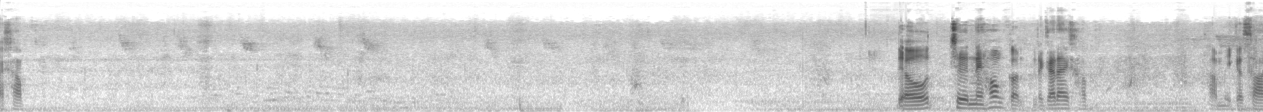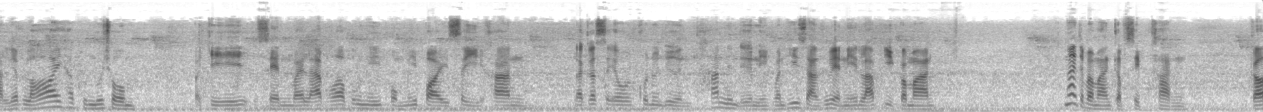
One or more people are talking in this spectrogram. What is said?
นะครับ เดี๋ยวเชิญในห้องก่อนเลยก็ได้ครับทำเอกสารเรียบร้อยครับ คุณผู้ชมเมื่อกี้เซ็นไว้แล้ว เพราะว่าพรุ่งนี้ผมมีปล่อย 4 คัน แล้วก็เซลล์คนอื่นๆ ท่านอื่นๆอีกวันที่ 31 นี้รับอีกประมาณ น่าจะประมาณกับ 10 คัน ก็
